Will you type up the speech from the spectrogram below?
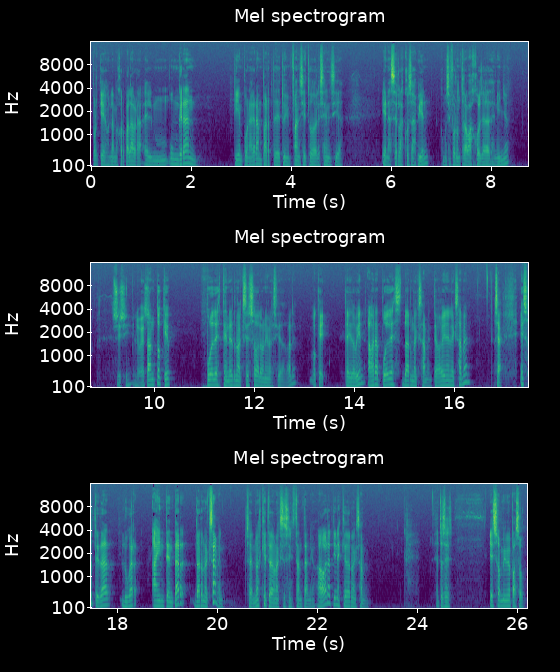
porque es la mejor palabra, un gran tiempo, una gran parte de tu infancia y tu adolescencia en hacer las cosas bien, como si fuera un trabajo ya desde niño. Sí, sí, lo es. Tanto que puedes tener un acceso a la universidad, ¿vale? Ok, te ha ido bien, ahora puedes dar un examen. ¿Te va bien el examen? O sea, eso te da lugar a intentar dar un examen. O sea, no es que te da un acceso instantáneo. Ahora tienes que dar un examen. Entonces, eso a mí me pasó.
